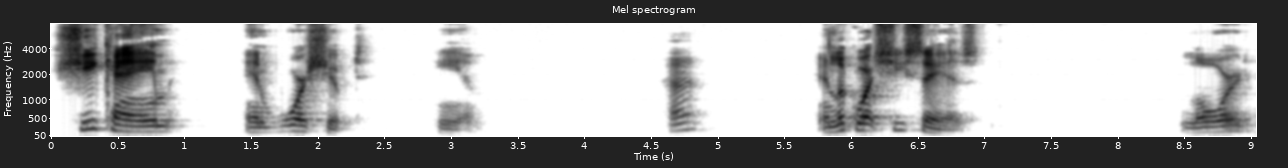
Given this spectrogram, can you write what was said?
she came and worshiped him. Huh? And look what she says Lord,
